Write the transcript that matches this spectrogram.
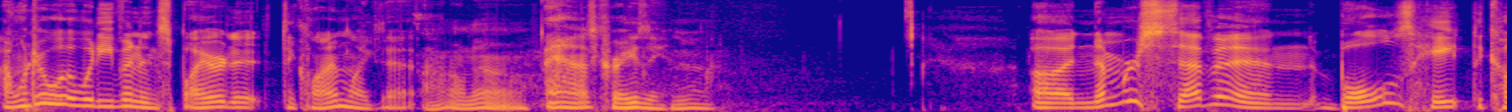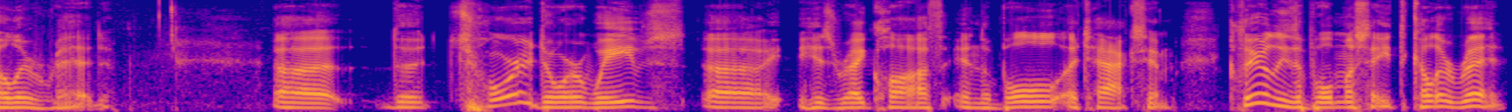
I wonder what would even inspire it to climb like that. I don't know. Man, that's crazy. Yeah. Uh, number seven, bulls hate the color red. Uh, the toreador waves uh, his red cloth, and the bull attacks him. Clearly, the bull must hate the color red.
